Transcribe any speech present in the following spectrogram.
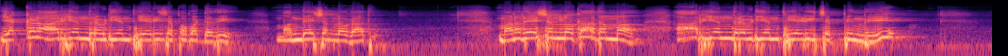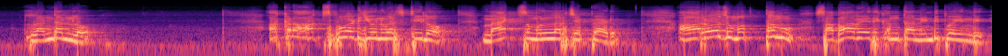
ఎక్కడ ఆర్యన్ ద్రవిడియన్ థియరీ చెప్పబడ్డది? మన దేశంలో కాదు. మన దేశంలో కాదమ్మా ఆర్యన్ ద్రవిడియన్ థియరీ చెప్పింది లండన్లో. అక్కడ ఆక్స్ఫోర్డ్ యూనివర్సిటీలో మ్యాక్స్ ముల్లర్ చెప్పాడు ఆ రోజు మొత్తము సభావేదిక అంతా నిండిపోయింది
